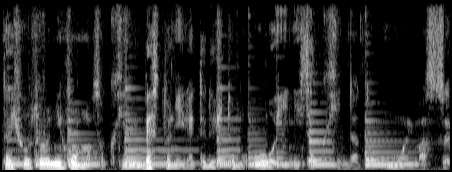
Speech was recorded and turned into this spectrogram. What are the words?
代表する日本の作品、ベストに入れてる人も多い2作品だと思います。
